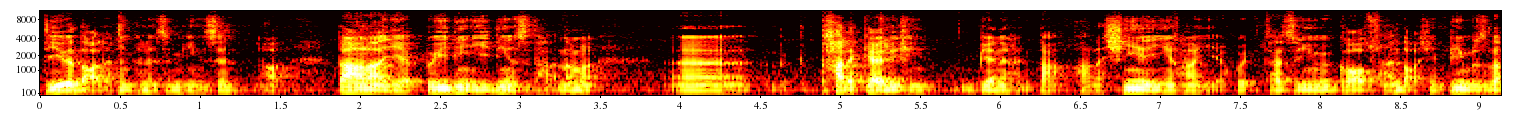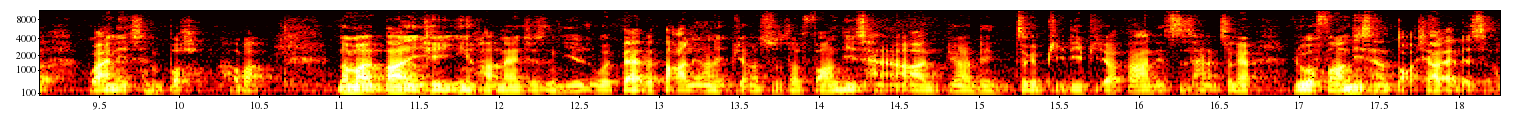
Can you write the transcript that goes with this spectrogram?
第一个倒的很可能是民生啊，当然了也不一定一定是它，那么，呃，它的概率性变得很大啊。那兴业银行也会，它是因为高传导性，并不是它管理层不好，好吧？那么当然有些银行呢，就是你如果带的大量的，比方说它房地产啊，比方的这个比例比较大的资产质量，如果房地产倒下来的时候，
